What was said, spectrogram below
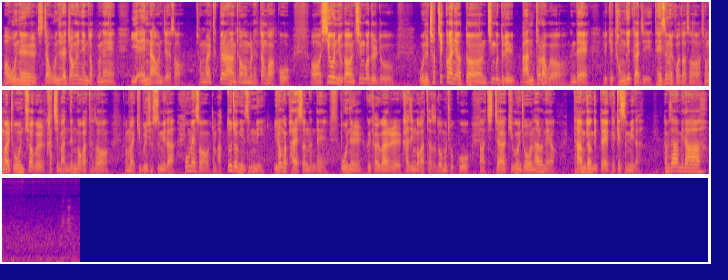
어, 오늘, 진짜 오늘의 정윤님 덕분에 이 N 라운지에서 정말 특별한 경험을 했던 것 같고, 어, 시온 육아 온 친구들도 오늘 첫 직관이었던 친구들이 많더라고요. 근데 이렇게 경기까지 대승을 거둬서 정말 좋은 추억을 같이 만든 것 같아서 정말 기분이 좋습니다. 홈에서 좀 압도적인 승리, 이런 걸 바랬었는데, 오늘 그 결과를 가진 것 같아서 너무 좋고, 아, 진짜 기분 좋은 하루네요. 다음 경기 때 뵙겠습니다. 감사합니다.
